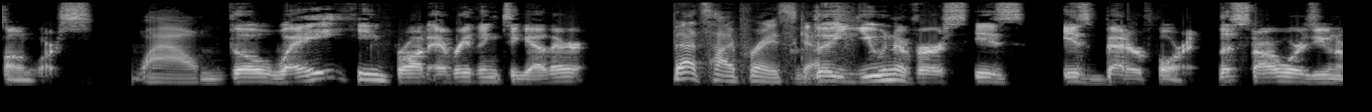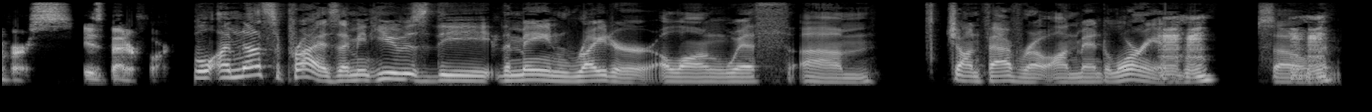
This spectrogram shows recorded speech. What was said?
Clone Wars. Wow. The way he brought everything together, That's high praise, sketch. the universe is is better for it. The Star Wars universe is better for it. well, I'm not surprised. I mean, he was the the main writer along with um, Jon Favreau on Mandalorian. Mhm. So Mhm.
